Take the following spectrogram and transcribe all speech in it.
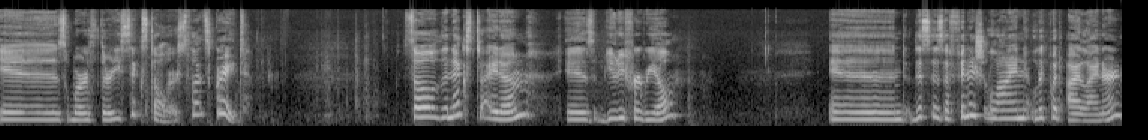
is worth $36. So that's great. So the next item is Beauty for Real. And this is a Finish Line Liquid Eyeliner.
